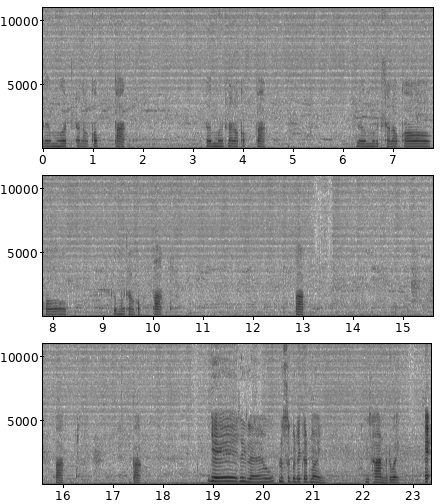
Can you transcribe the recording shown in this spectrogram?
เริ่มมืดแล้วเราก็ปักเริ่มมืดแล้วเราก็ปักเริ่มมืดแล้วเราก็ก็เริ่มมืดเราก็ปักปัก ปัก ปัก เย้ได้แล้ว รู้สึกว่าได้เกิดใหม่ มีท่านมาด้วยเอ๊ะ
